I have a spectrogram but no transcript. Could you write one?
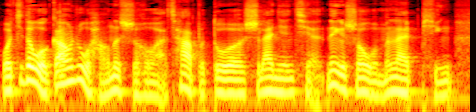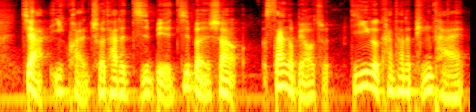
我记得我刚入行的时候啊，差不多十来年前，那个时候我们来评价一款车它的级别，基本上三个标准：第一个看它的平台，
